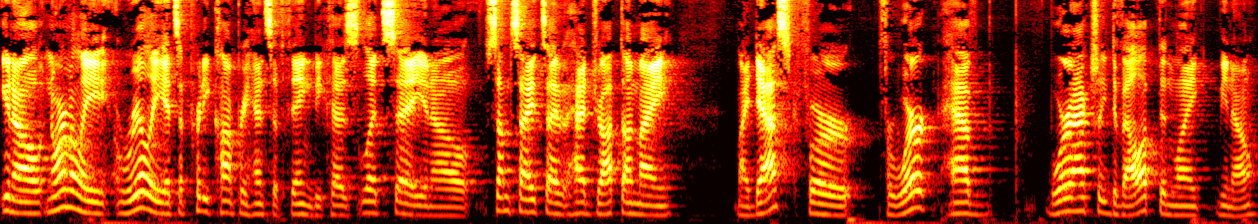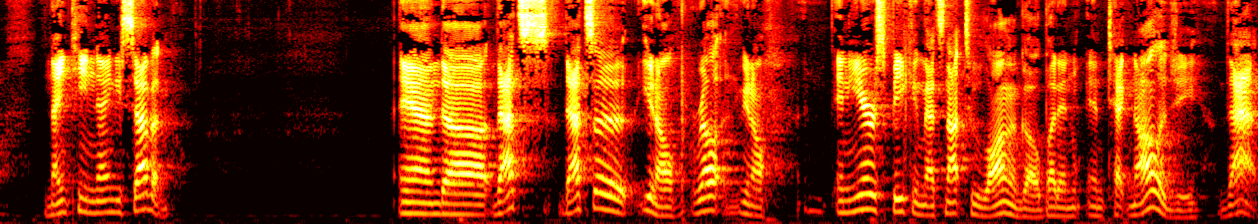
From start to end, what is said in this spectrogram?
you know, normally, really, it's a pretty comprehensive thing because let's say, you know, some sites I've had dropped on my my desk for for work have were actually developed in like, you know, 1997 and uh, that's that's a you know rel- you know in years speaking that's not too long ago but in in technology that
